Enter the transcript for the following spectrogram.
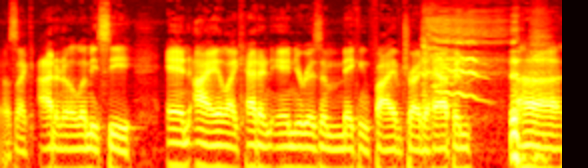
I was like, I don't know, let me see. And I like had an aneurysm making five try to happen. uh,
